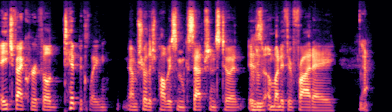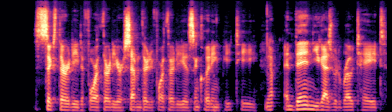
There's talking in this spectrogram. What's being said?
HVAC career field typically, I'm sure there's probably some exceptions to it, is a Monday through Friday. Mm-hmm. Yeah. Six thirty to four thirty or seven thirty to four thirty is including PT. Yep. And then you guys would rotate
